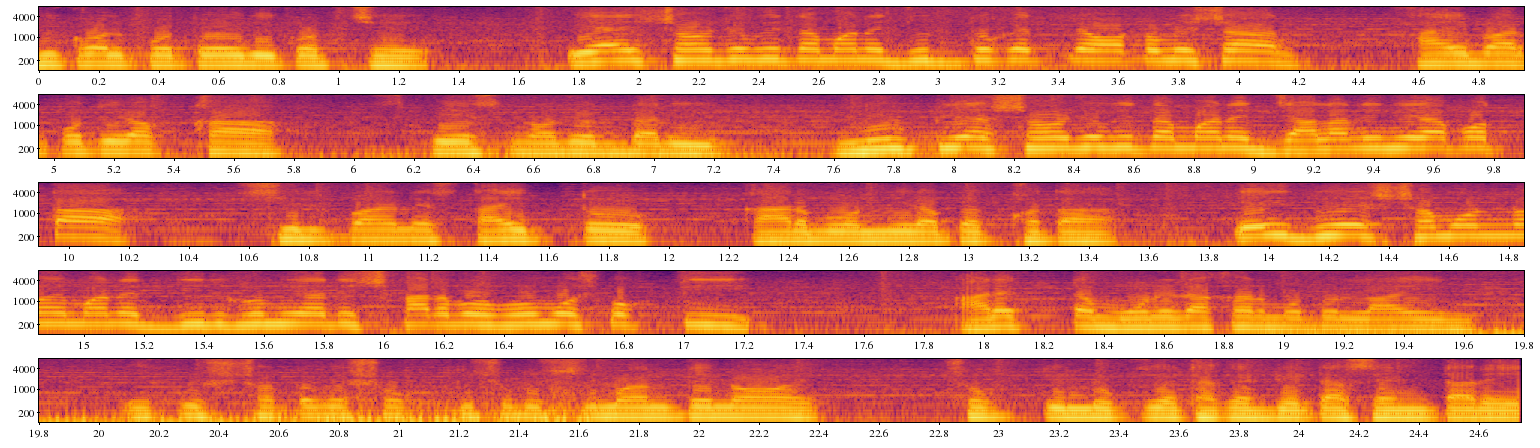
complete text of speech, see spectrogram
বিকল্প তৈরি করছে। এআই সহযোগিতা মানে যুদ্ধক্ষেত্রে অটোমেশন সাইবার প্রতিরক্ষা স্পেস নজরদারি। নিউক্লিয়ার সহযোগিতা মানে জ্বালানি নিরাপত্তা, শিল্পায়নের স্থায়িত্ব কার্বন নিরপেক্ষতা। এই দুয়ের সমন্বয় মানে দীর্ঘমেয়াদী সার্বভৌম শক্তি। আরেকটা মনে রাখার মতো লাইন একুশ শতকে শক্তি শুধু সীমান্তে নয়, শক্তি লুকিয়ে থাকে ডেটা সেন্টারে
